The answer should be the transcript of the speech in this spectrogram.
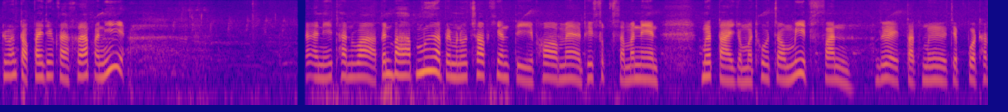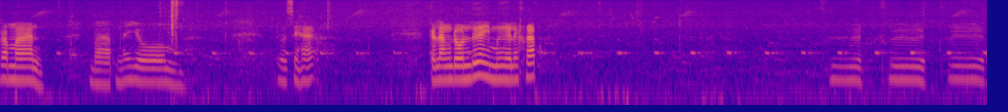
ดูอันต่อไปดีกว่าครับ อันนี้และอันนี้ท่านว่าเป็นบาปเมื่อเป็นมนุษย์ชอบเคียนตีพ่อแม่ภิกษุสามเณรเมื่อตายยมทูตเจ้ามีดฟันเลื่อยตัดมือเจ็บปวดทรมาน บาปนะโยม ดูสิฮะกำลังโดนเลื่อยมือเลยครับ พืชพืชพืช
